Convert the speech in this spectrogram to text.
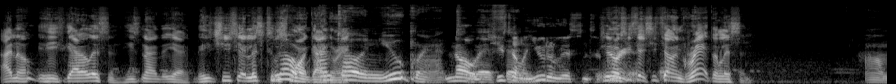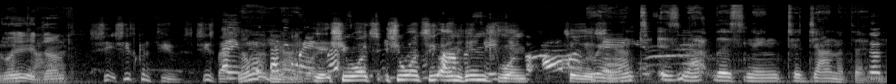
I know he's got to listen. He's not. Yeah, he, she said listen to the no, smart guy. I'm Grant. telling you, Grant. to No, she's telling you to listen to. You know, she said she's telling Grant to listen. Oh Go ahead, God. John. She she's confused. She's back. Anyway, no, anyway, yeah, she wants she wants the unhinged one to listen. Grant is not listening to Jonathan. The,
